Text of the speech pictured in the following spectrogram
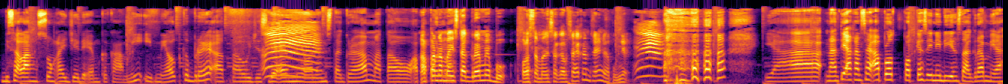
bisa langsung aja DM ke kami, email ke Bre atau just DM me on Instagram atau apa Apa nama. Instagramnya Bu? Kalau sama Instagram saya kan saya nggak punya. ya nanti akan saya upload podcast ini di Instagram ya.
